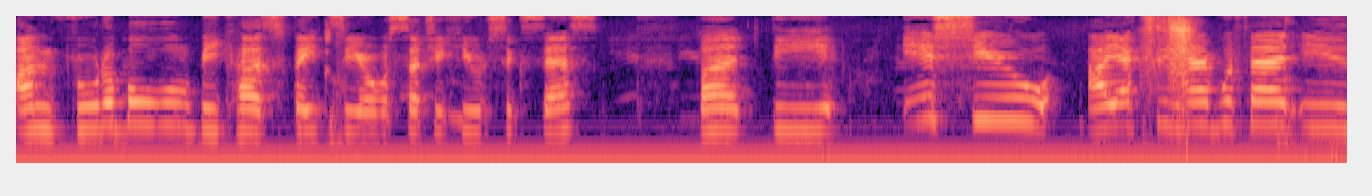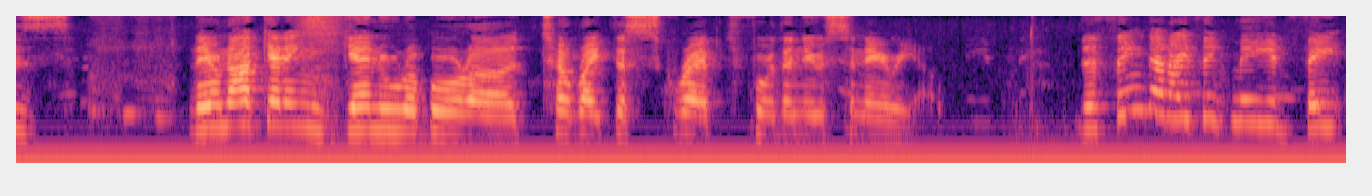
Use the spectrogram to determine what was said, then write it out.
Ufotable because Fate Zero was such a huge success. But the issue I actually have with that is they're not getting Gen Urobuchi to write the script for the new scenario. The thing that I think made Fate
